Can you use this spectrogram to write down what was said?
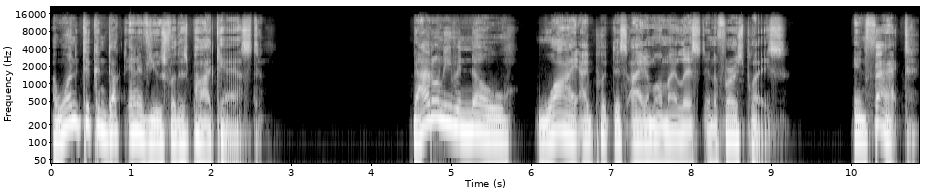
I wanted to conduct interviews for this podcast. Now, I don't even know why I put this item on my list in the first place. In fact,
